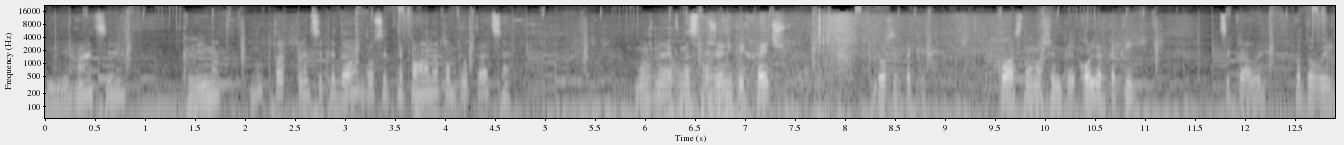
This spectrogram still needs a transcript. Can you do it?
навігація, клімат. Ну так, в принципі, да, досить непогана комплектація. Можна як на свіженький хетч. Досить таки класна машинка. І колір такий цікавий, ходовий.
